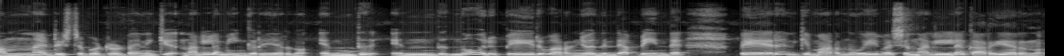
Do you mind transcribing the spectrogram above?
നന്നായിട്ട് ഇഷ്ടപ്പെട്ടു കേട്ടോ. എനിക്ക് നല്ല മീൻകറിയായിരുന്നു. എന്ത് എന്തെന്നോ ഒരു പേര് പറഞ്ഞു അതിന്റെ. അപ്പം ഇതിന്റെ പേരെനിക്ക് മറന്നുപോയി. പക്ഷെ നല്ല കറിയായിരുന്നു.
